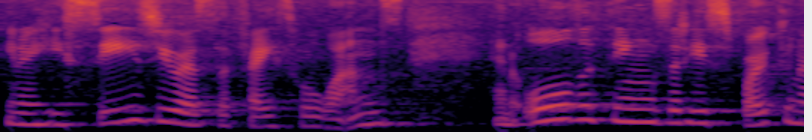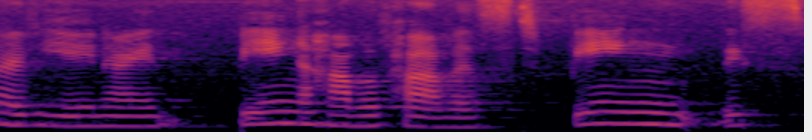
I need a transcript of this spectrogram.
You know, He sees you as the faithful ones, and all the things that He's spoken over you. You know, being a hub of harvest, being this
